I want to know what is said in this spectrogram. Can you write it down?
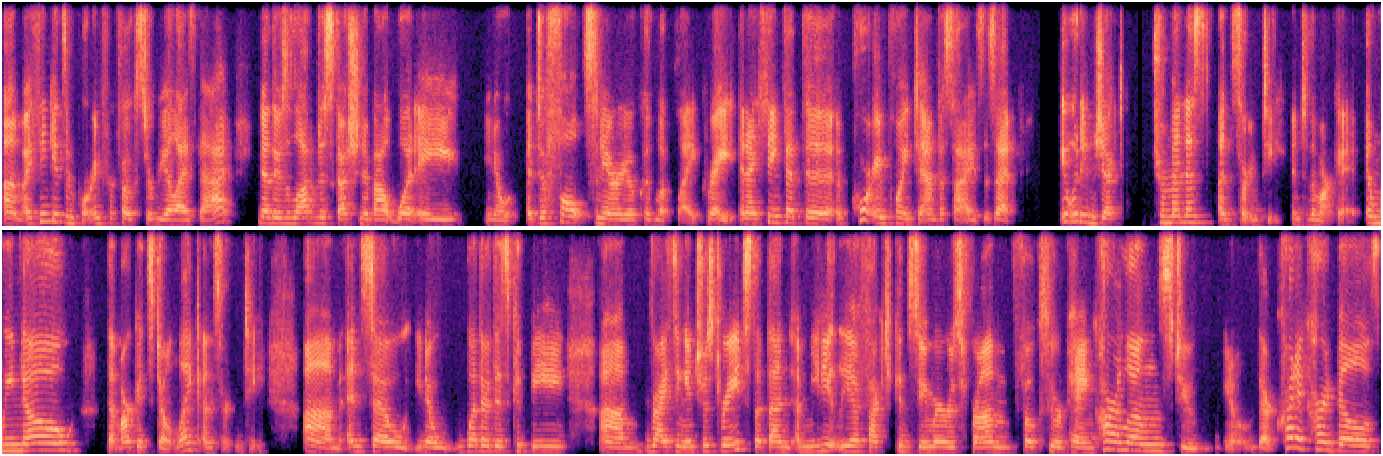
um, I think it's important for folks to realize that. Now, there's a lot of discussion about what a you know a default scenario could look like, right? And I think that the important point to emphasize is that it would inject tremendous uncertainty into the market. And we know that markets don't like uncertainty. Um, and so, you know, whether this could be um, rising interest rates that then immediately affect consumers from folks who are paying car loans to, you know, their credit card bills,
